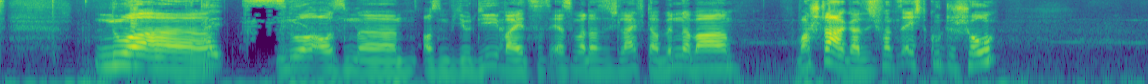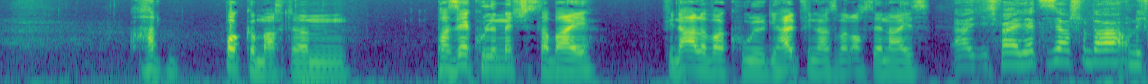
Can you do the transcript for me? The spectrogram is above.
nur, äh, Halt. Nur aus dem, äh, aus dem VOD, war jetzt das erste Mal, dass ich live da bin, aber war stark. Also ich fand es echt gute Show. Hat Bock gemacht. Ähm, paar sehr coole Matches dabei. Finale war cool, die Halbfinals waren auch sehr nice. Ja, ich war ja letztes Jahr schon da und ich,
